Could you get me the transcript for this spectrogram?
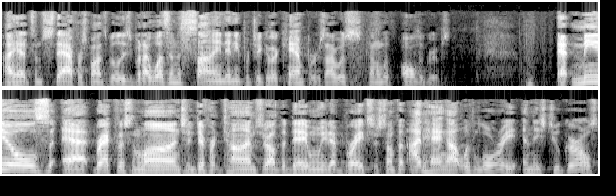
I had some staff responsibilities, but I wasn't assigned any particular campers. I was kind of with all the groups. At meals, at breakfast and lunch, and different times throughout the day when we'd have breaks or something, I'd hang out with Lori and these two girls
